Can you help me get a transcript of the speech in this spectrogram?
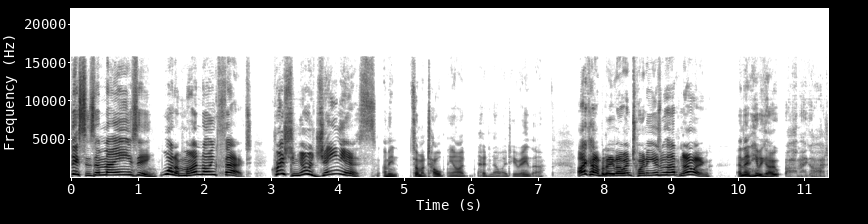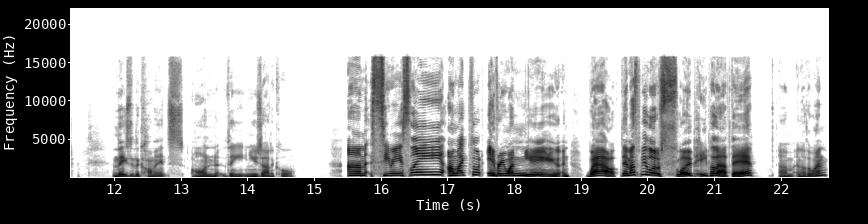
This is amazing. What a mind blowing fact. Christian, you're a genius. I mean, someone told me. I had no idea either. I can't believe I went 20 years without knowing. And then here we go. Oh my god. And these are the comments on the news article. Um, seriously? I like thought everyone knew. And wow, there must be a lot of slow people out there. Um, another one.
